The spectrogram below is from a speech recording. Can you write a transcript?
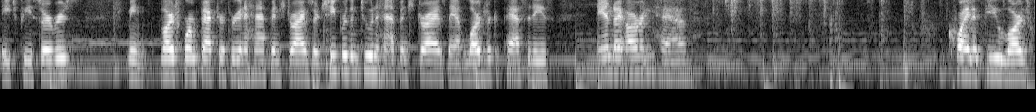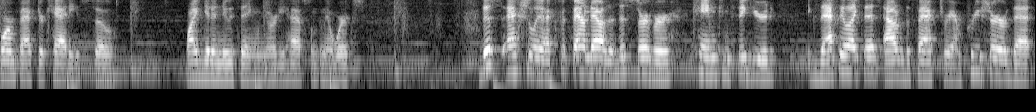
HP servers. I mean, large form factor 3.5 inch drives are cheaper than 2.5 inch drives, they have larger capacities, and I already have quite a few large form factor caddies, so why get a new thing when you already have something that works? This actually, I found out that this server came configured exactly like this out of the factory. I'm pretty sure that.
